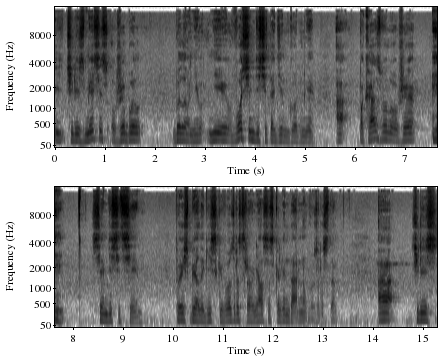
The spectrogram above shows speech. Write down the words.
И через месяц уже был, было не, не 81 год мне, а показывало уже 77. То есть биологический возраст сравнялся с календарным возрастом. А через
